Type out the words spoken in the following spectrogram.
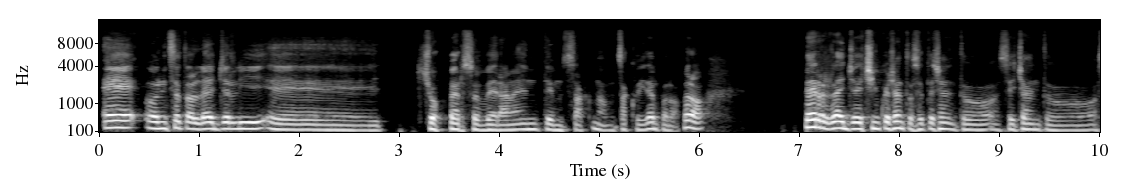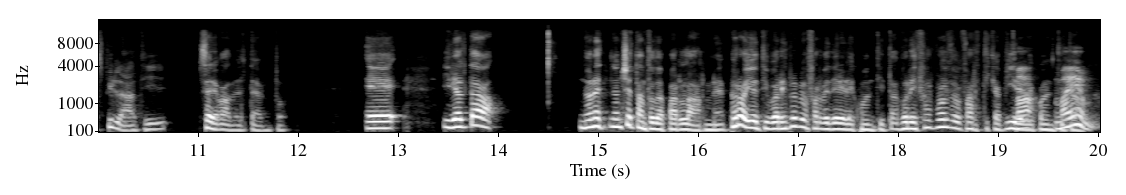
E ho iniziato a leggerli e ci ho perso veramente un sacco, no, un sacco di tempo no, però per leggere 500, 700, 600 spillati se ne va del tempo. E in realtà non, è- non c'è tanto da parlarne, però io ti vorrei proprio far vedere le quantità, vorrei proprio farti capire le Ma, quantità. ma io,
